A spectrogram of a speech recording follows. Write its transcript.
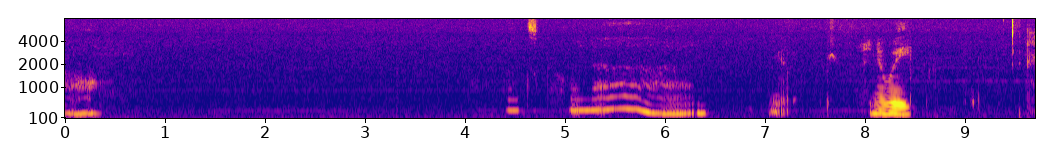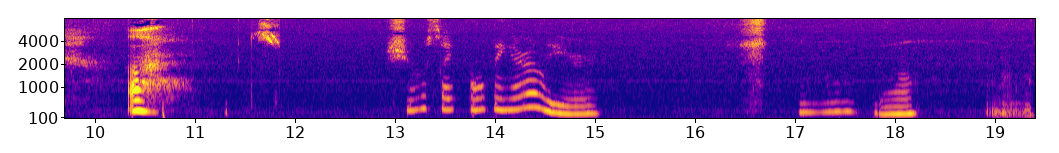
Oh. What's going on? Anyway. Uh, she was like moving earlier. Mm -hmm. Mm.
